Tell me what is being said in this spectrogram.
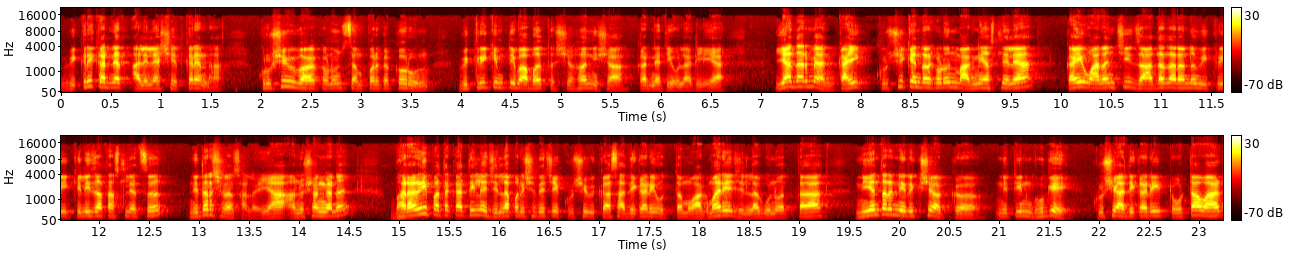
विक्री करण्यात आलेल्या शेतकऱ्यांना कृषी विभागाकडून संपर्क करून विक्री किमतीबाबत शहनिशा करण्यात येऊ लागली आहे. या दरम्यान काही कृषी केंद्राकडून मागणी असलेल्या काही वाहनांची जादा दरानं विक्री केली जात असल्याचं निदर्शनास आलं. या अनुषंगानं भरारी पथकातील जिल्हा परिषदेचे कृषी विकास अधिकारी उत्तम वाघमारे जिल्हा गुणवत्ता नियंत्रण निरीक्षक नितीन घुगे कृषी अधिकारी टोटावाड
